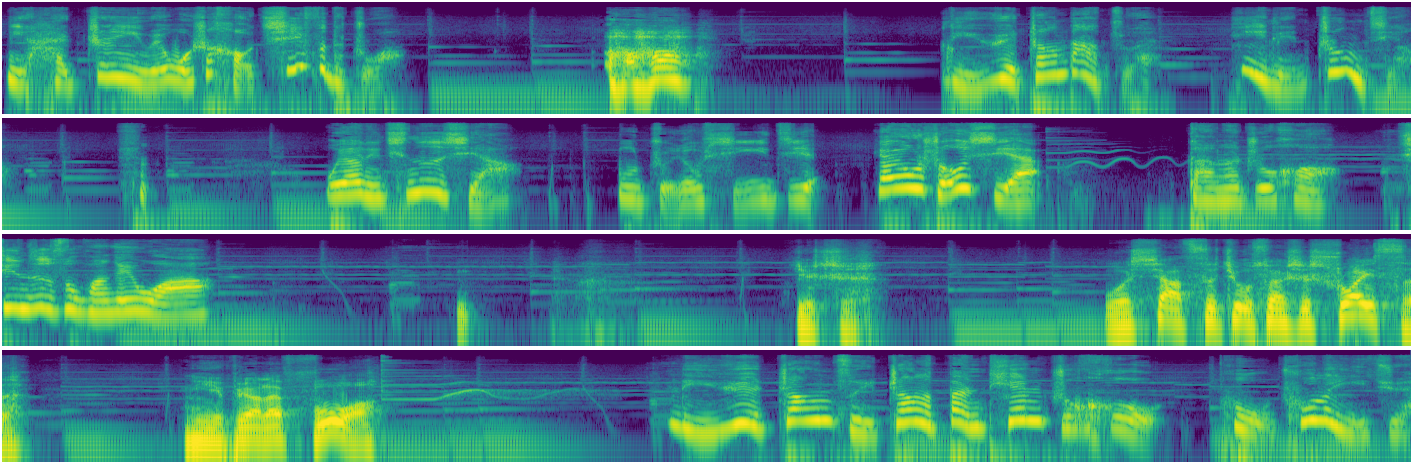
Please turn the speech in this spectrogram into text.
你还真以为我是好欺负的主？啊！李月张大嘴，一脸正经。哼，我要你亲自洗啊，不准用洗衣机，要用手洗。干了之后亲自送还给我啊。叶芝，我下次就算是摔死，你也不要来扶我。李月张嘴张了半天之后，吐出了一句。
